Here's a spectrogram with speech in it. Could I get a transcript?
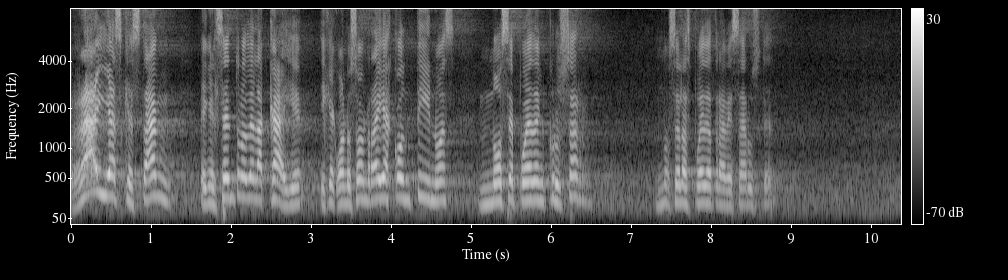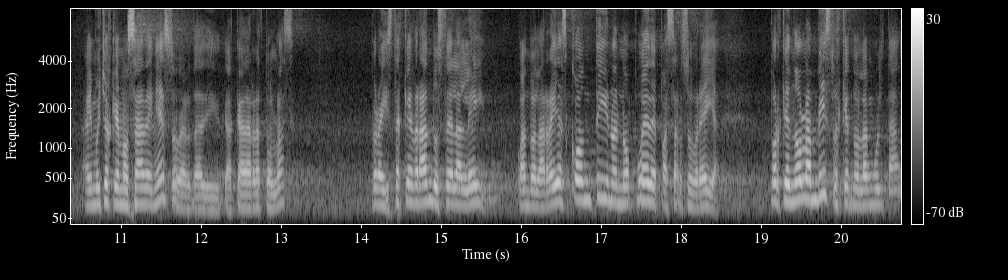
rayas que están en el centro de la calle y que cuando son rayas continuas no se pueden cruzar, no se las puede atravesar usted. Hay muchos que no saben eso, ¿verdad? Y a cada rato lo hacen. Pero ahí está quebrando usted la ley. Cuando la raya es continua no puede pasar sobre ella. Porque no lo han visto, es que no lo han multado.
